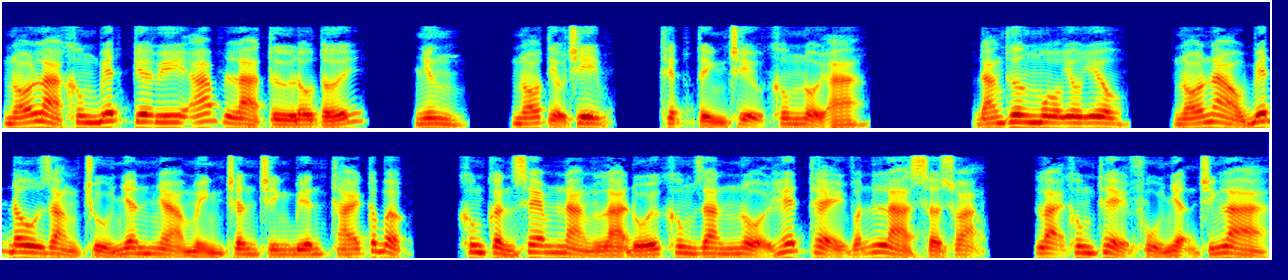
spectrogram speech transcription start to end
nó là không biết kia uy áp là từ đâu tới, nhưng, nó tiểu chim, thiệt tình chịu không nổi a. Đáng thương mô yêu yêu, nó nào biết đâu rằng chủ nhân nhà mình chân chính biến thái cấp bậc, không cần xem nàng là đối không gian nội hết thể vẫn là sờ soạn, lại không thể phủ nhận chính là,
